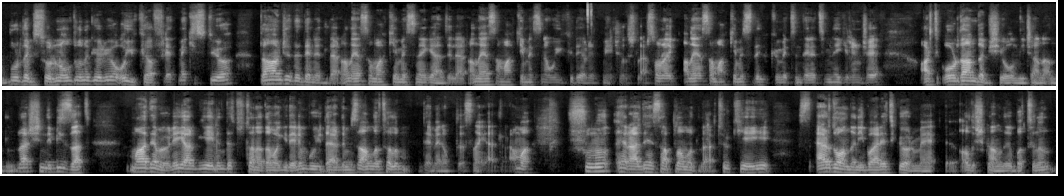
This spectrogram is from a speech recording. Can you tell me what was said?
burada bir sorun olduğunu görüyor, o yükü hafifletmek istiyor. Daha önce de denediler. Anayasa Mahkemesi'ne geldiler. Anayasa Mahkemesi'ne o yükü devretmeye çalıştılar. Sonra Anayasa Mahkemesi de hükümetin denetimine girince artık oradan da bir şey olmayacağını anladılar. Şimdi bizzat Madem öyle yargıyı elinde tutan adama gidelim bu derdimizi anlatalım deme noktasına geldiler. Ama şunu herhalde hesaplamadılar. Türkiye'yi Erdoğan'dan ibaret görme e, alışkanlığı Batı'nın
